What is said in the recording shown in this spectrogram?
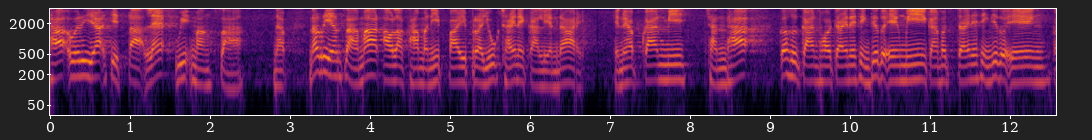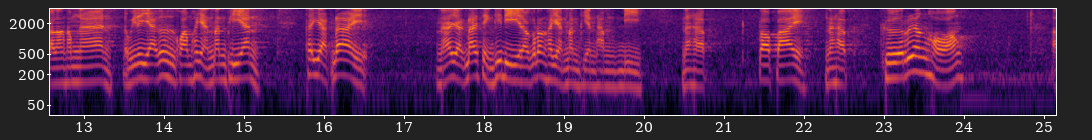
ทะวิริยะจิตตะ และวิมังสานะครับนักเรียนสามารถเอาหลักธรรมอันนี้ไปประยุกต์ใช้ในการเรียนได้ เห็นไหมครับ การมีฉันทะก็คือการพอใจในสิ่งที่ตัวเองมี การพอใจในสิ่งที่ตัวเองกำลังทำงานวิริยะก็คือความขยันมั่นเพียร ถ้าอยากได้นะอยากได้สิ่งที่ดีเราก็ต้องขยันหมั่นเพียรทำดีนะครับ ต่อไปนะครับ คือเรื่องของอ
